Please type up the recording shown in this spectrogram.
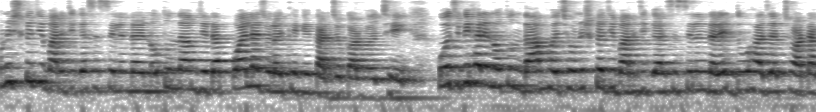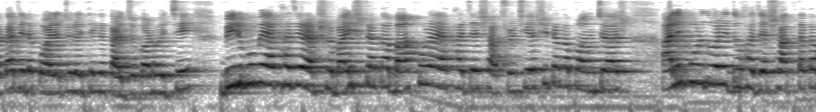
উনিশ কেজি বাণিজ্যিক গ্যাসের সিলিন্ডারের নতুন দাম যেটা পয়লা জুলাই থেকে কার্যকর হয়েছে। কোচবিহারে নতুন দাম হয়েছে। উনিশ কেজি বাণিজ্যিক গ্যাসের সিলিন্ডারে দু হাজার ছ টাকা, যেটা পয়লা জুলাই থেকে কার্যকর হয়েছে। বীরভূমে এক হাজার আটশো বাইশ টাকা, বাঁকুড়া এক হাজার সাতশো ছিয়াশি টাকা পঞ্চাশ, আলিপুরদুয়ারে দু হাজার সাত টাকা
